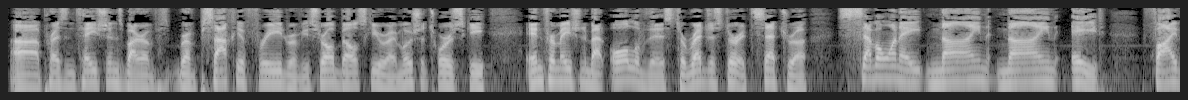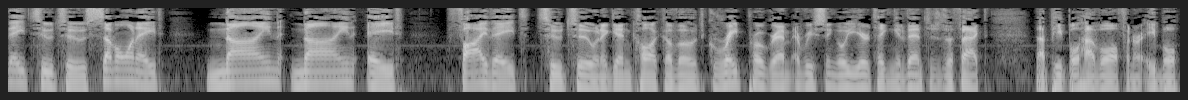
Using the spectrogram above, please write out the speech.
Uh, presentations by Rav, Rav Psachia Fried, Rav Yisrael Belsky, Rav Moshe Tversky. Information about all of this to register, etc. 718-998-5822. 718-998 5822. And again, Kol HaKavod, great program every single year, taking advantage of the fact that people have off and are able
